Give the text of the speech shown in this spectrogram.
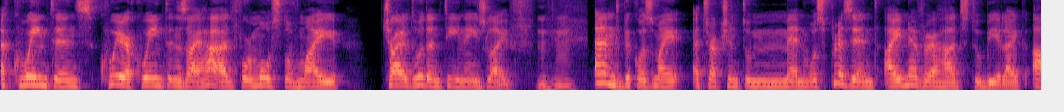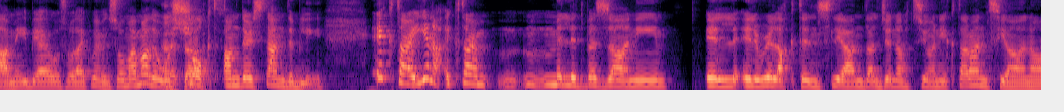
acquaintance, queer acquaintance I had for most of my childhood and teenage life. Mm-hmm. And because my attraction to men was present, I never had to be like, ah, maybe I also like women. So my mother was Eżatt. shocked, understandably. Iktar, jena, iktar mill Bezzani il-reluctance li għandha l-ġenerazzjoni iktar anzjana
